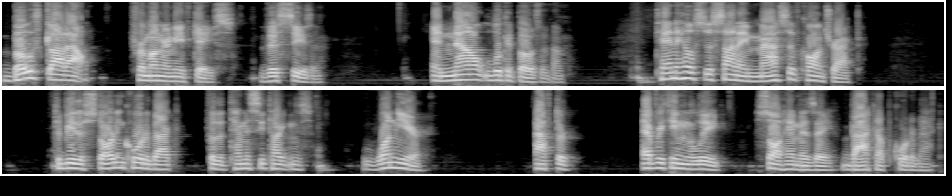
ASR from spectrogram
Both got out from underneath Gase this season. And now look at both of them. Tannehill's just signed a massive contract to be the starting quarterback for the Tennessee Titans one year after every team in the league saw him as a backup quarterback.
